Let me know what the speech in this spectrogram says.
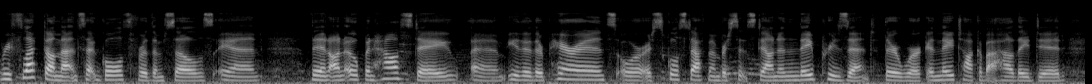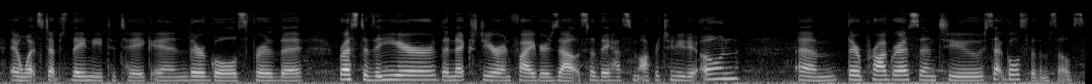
reflect on that and set goals for themselves. And then on open house day, um, either their parents or a school staff member sits down and they present their work and they talk about how they did and what steps they need to take and their goals for the rest of the year, the next year, and five years out. So they have some opportunity to own um, their progress and to set goals for themselves.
